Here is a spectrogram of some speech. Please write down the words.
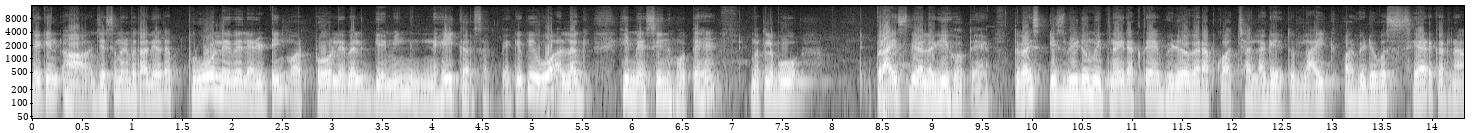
लेकिन हाँ जैसे मैंने बता दिया था प्रो लेवल एडिटिंग और प्रो लेवल गेमिंग नहीं कर सकते, क्योंकि वो अलग ही मशीन होते हैं। मतलब वो प्राइस भी अलग ही होते हैं। तो गाइस इस वीडियो में इतना ही रखते हैं। वीडियो अगर आपको अच्छा लगे तो लाइक और वीडियो को शेयर करना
